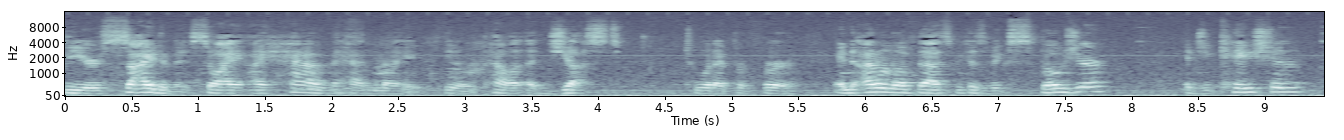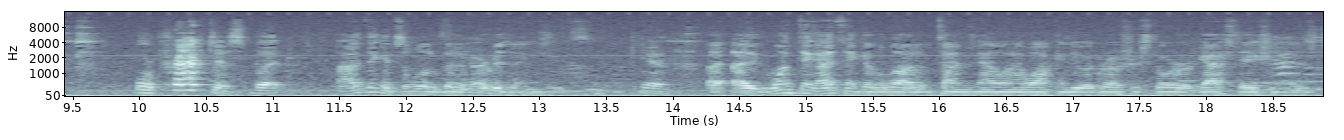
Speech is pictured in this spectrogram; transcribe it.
beer side of it. So I, I have had my you know palate adjust to what I prefer, and I don't know if that's because of exposure, education, or practice, but I think it's a little bit of everything. Yeah, I, I one thing I think of a lot of times now when I walk into a grocery store or gas station is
